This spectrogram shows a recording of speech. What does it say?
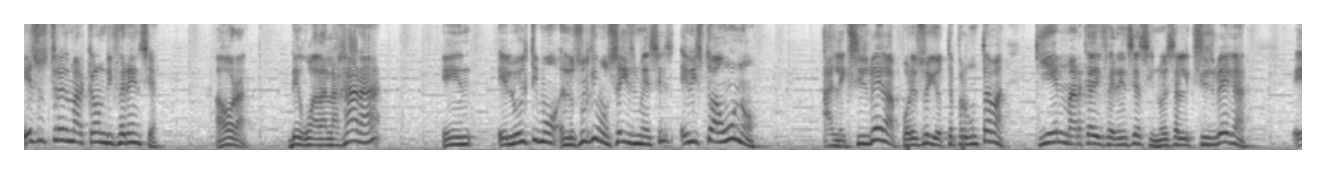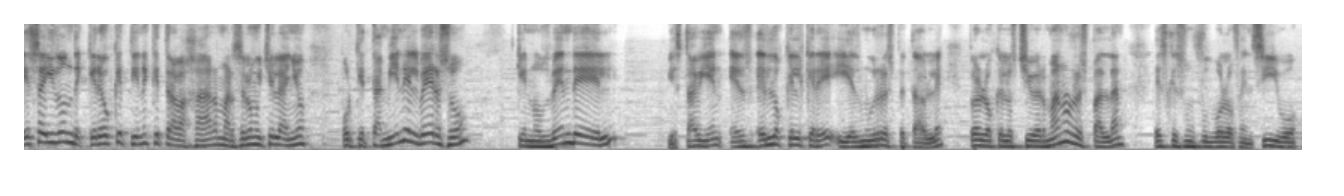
Esos tres marcaron diferencia. Ahora, de Guadalajara, en, el último, en los últimos seis meses, he visto a uno. Alexis Vega. Por eso yo te preguntaba, ¿quién marca diferencia si no es Alexis Vega? Es ahí donde creo que tiene que trabajar Marcelo Michelaño, porque también el verso que nos vende él, y está bien, es, es lo que él cree y es muy respetable, pero lo que los chivermanos respaldan es que es un fútbol ofensivo,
